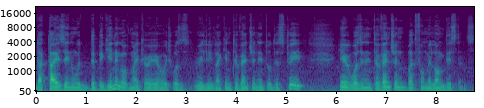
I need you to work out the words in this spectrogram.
That ties in with the beginning of my career, which was really like intervention into the street. Here was an intervention, but from a long distance.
